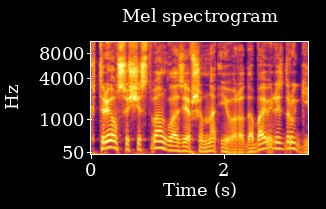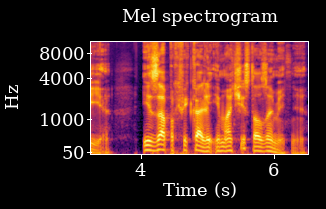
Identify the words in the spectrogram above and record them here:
К трем существам, глазевшим на Ивара, добавились другие, и запах фекалий и мочи стал заметнее.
